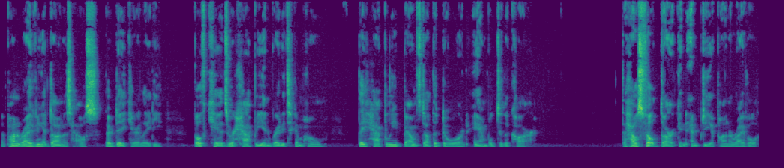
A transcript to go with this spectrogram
Upon arriving at Donna's house, their daycare lady, both kids were happy and ready to come home they happily bounced out the door and ambled to the car. The house felt dark and empty upon arrival.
